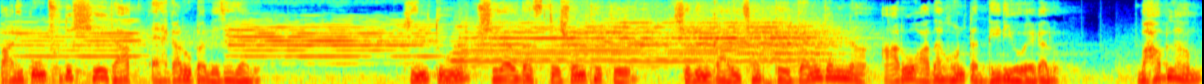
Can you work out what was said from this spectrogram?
বাড়ি পৌঁছতে সেই রাত এগারোটা বেজে যাবে। কিন্তু শিয়ালদা স্টেশন থেকে সেদিন গাড়ি ছাড়তে কেন জানি না আরও আধা ঘণ্টা দেরি হয়ে গেল। ভাবলাম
